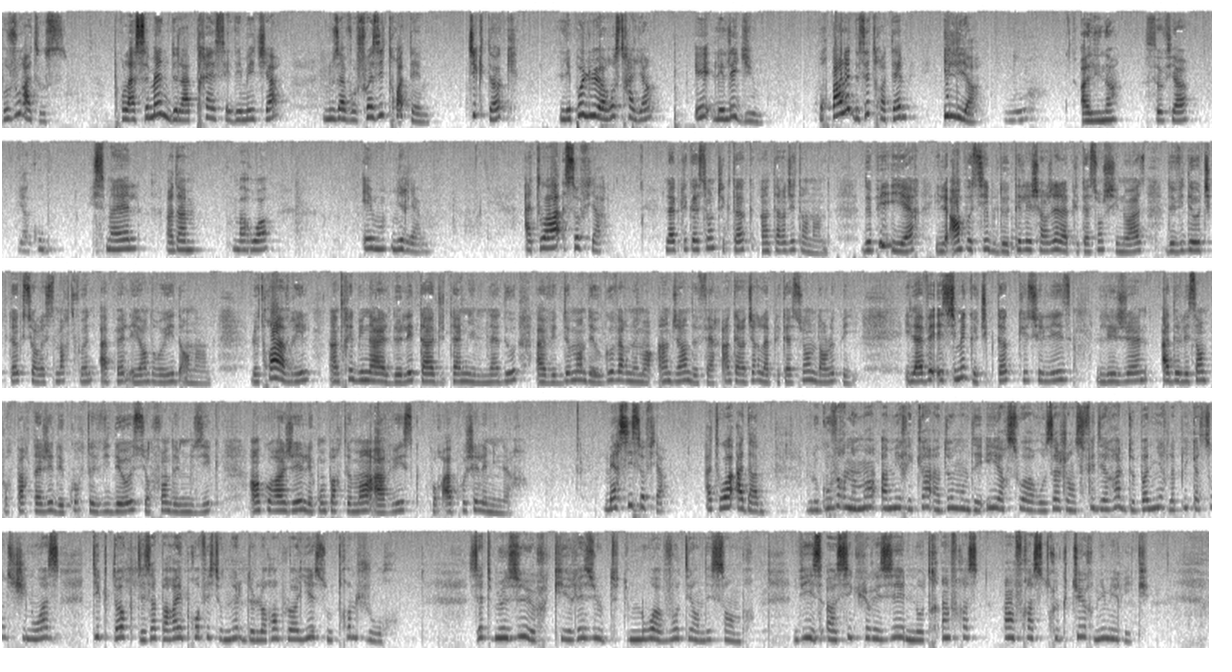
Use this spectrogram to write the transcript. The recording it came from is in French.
Bonjour à tous. Pour la semaine de la presse et des médias, nous avons choisi trois thèmes. TikTok, les pollueurs australiens et les légumes. Pour parler de ces trois thèmes, il y a Nour, Alina, Sophia, Yacoub, Ismaël, Adam, Marois et Myriam. À toi, Sophia. L'application TikTok interdite en Inde. Depuis hier, il est impossible de télécharger l'application chinoise de vidéo TikTok sur les smartphones Apple et Android en Inde. Le 3 avril, un tribunal de l'État du Tamil Nadu avait demandé au gouvernement indien de faire interdire l'application dans le pays. Il avait estimé que TikTok utilise les jeunes adolescents pour partager des courtes vidéos sur fond de musique, encourager les comportements à risque pour approcher les mineurs. Merci Sophia. À toi Adam. Le gouvernement américain a demandé hier soir aux agences fédérales de bannir l'application chinoise TikTok des appareils professionnels de leurs employés sous 30 jours. Cette mesure, qui résulte d'une loi votée en décembre, vise à sécuriser notre infrastructure numérique.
